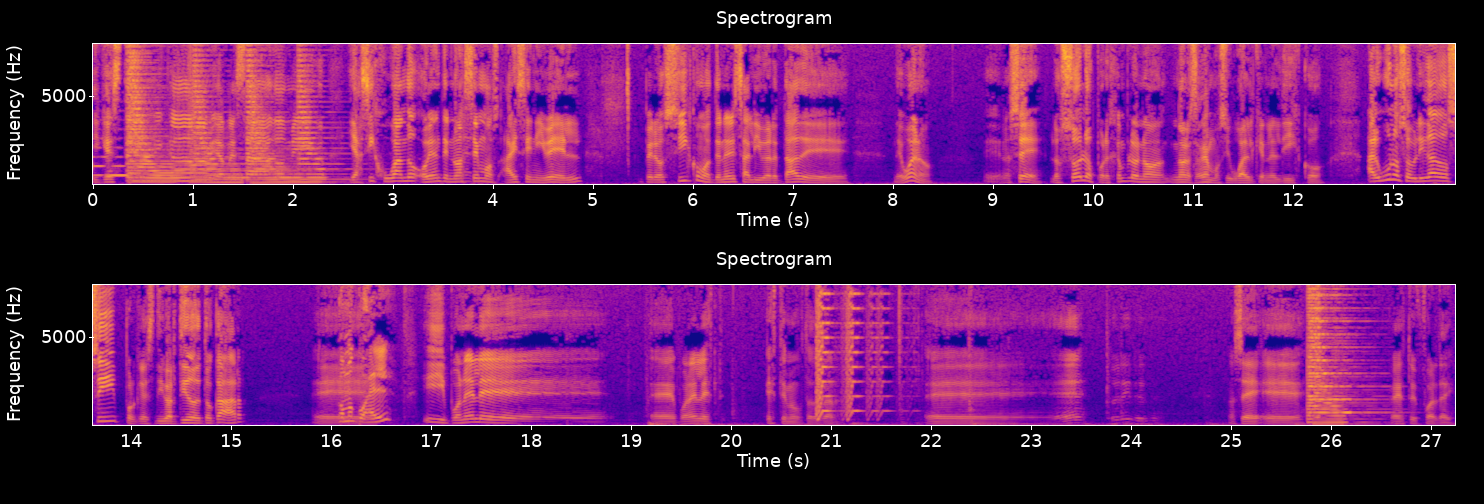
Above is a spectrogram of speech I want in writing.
y que esté viernes a domingo. Y así jugando, obviamente no hacemos a ese nivel, pero sí como tener esa libertad de, de bueno, eh, no sé, los solos, por ejemplo, no, no los hacemos igual que en el disco. Algunos obligados sí, porque es divertido de tocar. Eh, ¿Cómo cuál? Y ponele... Eh, ponele este, este me gusta tocar. Eh, eh, no sé, estoy fuerte ahí.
